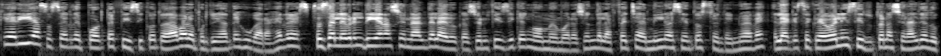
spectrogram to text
querías hacer deporte físico, te daba la oportunidad de jugar ajedrez. Se celebra el Día Nacional de la Educación Física en conmemoración de la fecha de 1939, en la que se creó el Instituto Nacional de Educación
